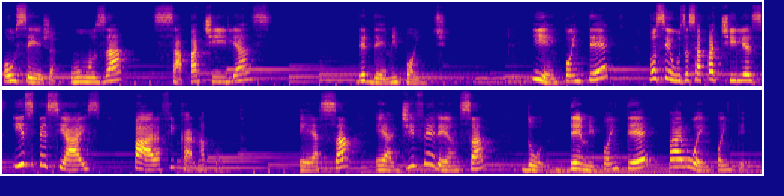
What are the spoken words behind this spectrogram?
ou seja, usa sapatilhas de demi-point. E em pointe, você usa sapatilhas especiais para ficar na ponta. Essa é a diferença do demi-pointe para o en pointe.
